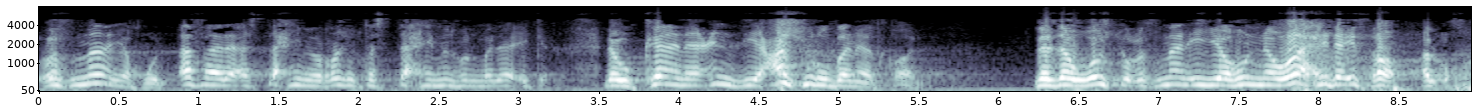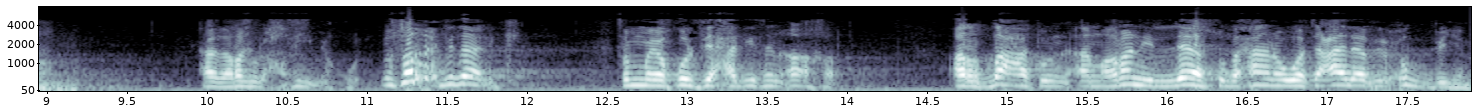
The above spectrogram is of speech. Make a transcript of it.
عثمان يقول أفلا أستحي من الرجل تستحي منه الملائكة؟ لو كان عندي عشر بنات قال. لزوجت عثمان إياهن واحدة إثر الأخرى. هذا رجل عظيم يقول. يصرح بذلك. ثم يقول في حديث آخر أربعة أمرني الله سبحانه وتعالى بحبهم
